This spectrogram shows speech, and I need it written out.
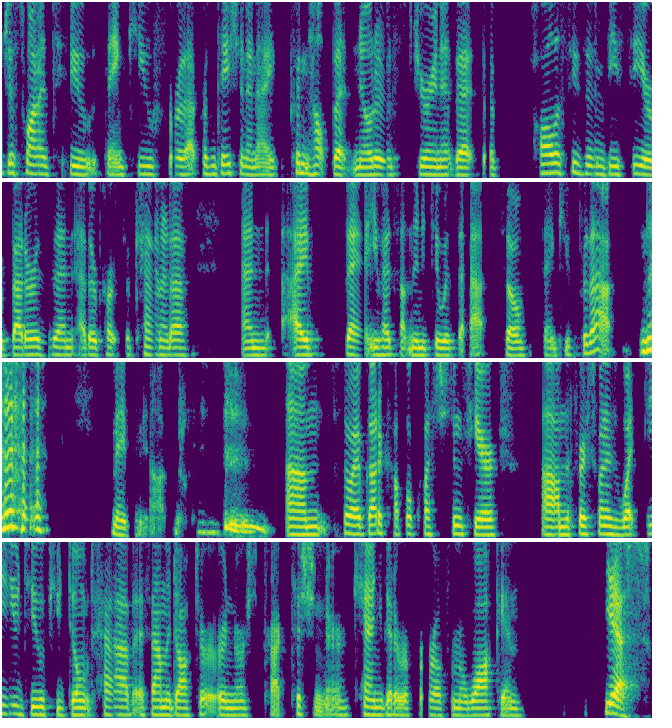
Just wanted to thank you for that presentation. And I couldn't help but notice during it that the policies in BC are better than other parts of Canada. And I bet you had something to do with that. So thank you for that. Maybe not. um, so I've got a couple questions here. Um, the first one is what do you do if you don't have a family doctor or nurse practitioner? Can you get a referral from a walk in? Yes.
